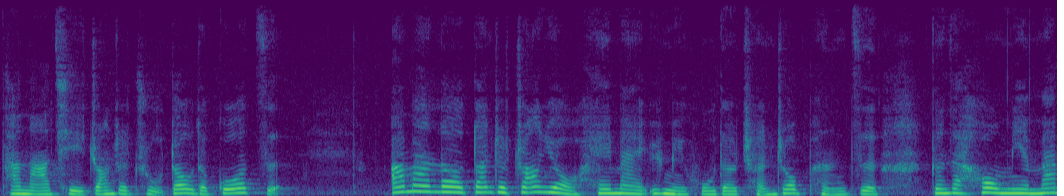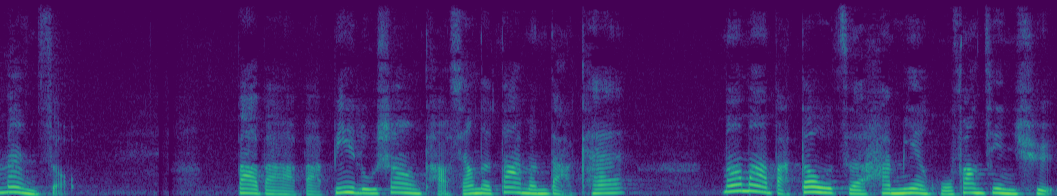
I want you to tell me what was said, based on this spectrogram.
他拿起装着煮豆的锅子，阿曼乐端着装有黑麦玉米糊的盛粥盆子，跟在后面慢慢走。爸爸把壁炉上烤箱的大门打开，妈妈把豆子和面糊放进去。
